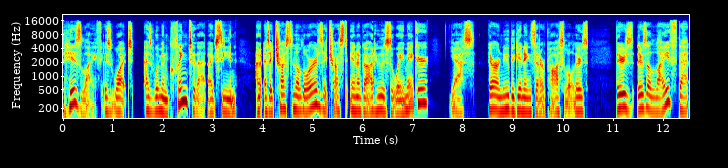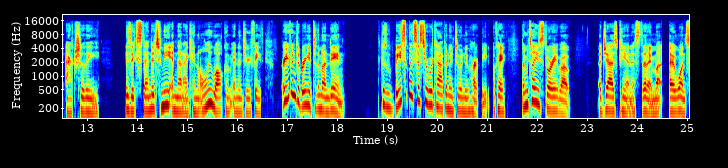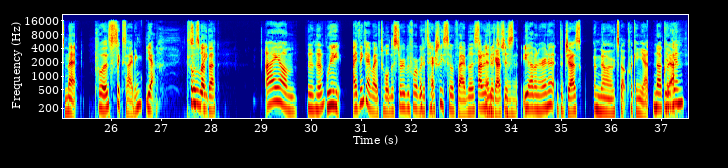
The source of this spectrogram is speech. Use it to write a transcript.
his life is what, as women cling to that, I've seen as I trust in the Lord, as I trust in a God who is the waymaker. Yes, there are new beginnings that are possible. There's, there's, there's a life that actually is extended to me and that I can only welcome in and through faith, or even to bring it to the mundane. Because basically, sister, we're tapping into a new heartbeat. Okay. Let me tell you a story about a jazz pianist that I met, I once met. Well, this is exciting. Yeah. Tell so, like, that. I, um, mm-hmm. we, I think I might have told this story before, but it's actually so fabulous. I don't and think it's I've just, it. You haven't heard it? The jazz? No, it's not clicking yet. Not clicking? Yeah.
